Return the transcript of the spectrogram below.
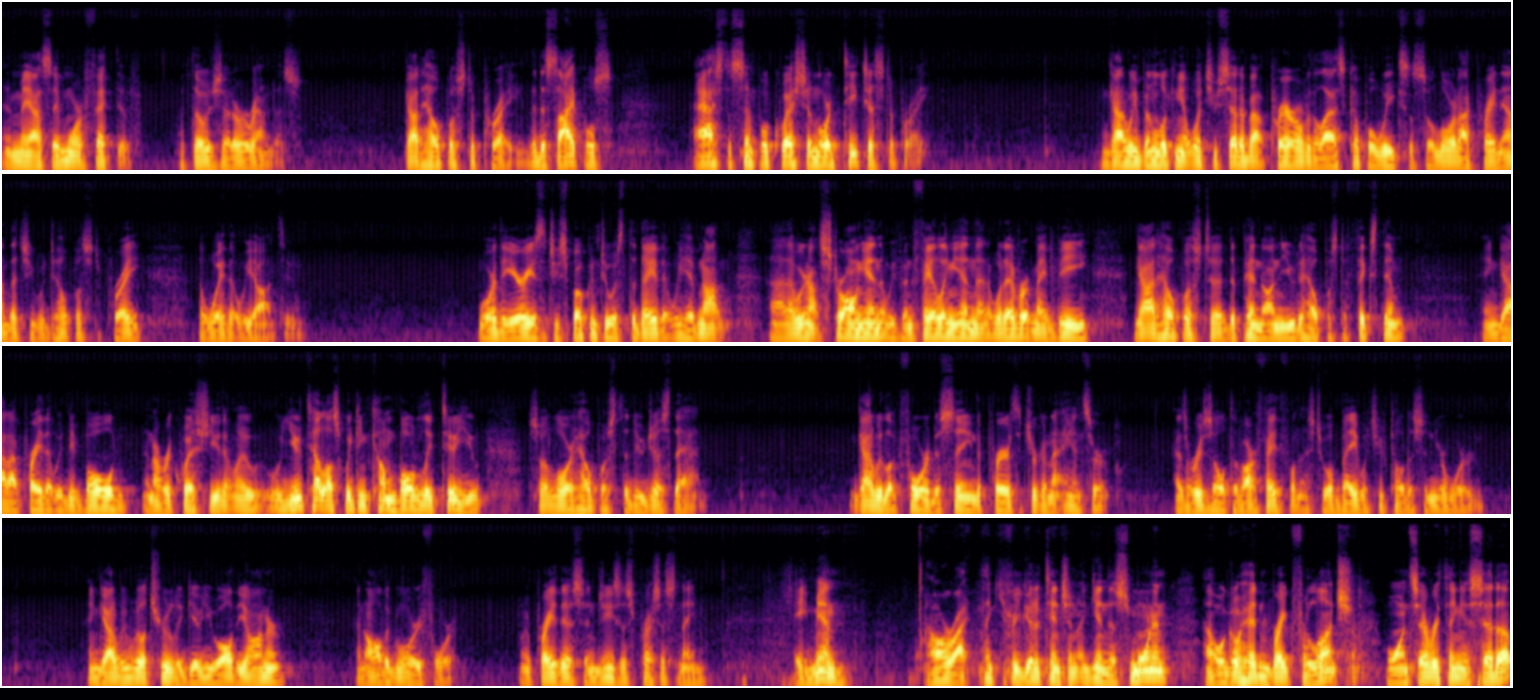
and may I say more effective with those that are around us. God, help us to pray. The disciples asked a simple question Lord, teach us to pray. God, we've been looking at what you've said about prayer over the last couple of weeks, and so, Lord, I pray now that you would help us to pray the way that we ought to. Lord, the areas that you've spoken to us today that we have not, uh, that we're not strong in, that we've been failing in, that whatever it may be, God, help us to depend on you to help us to fix them. And God, I pray that we'd be bold in our request to you, that when you tell us we can come boldly to you. So, Lord, help us to do just that. God, we look forward to seeing the prayers that you're going to answer as a result of our faithfulness to obey what you've told us in your word. And God, we will truly give you all the honor and all the glory for it. we pray this in Jesus' precious name. Amen. All right. Thank you for your good attention again this morning. Uh, we'll go ahead and break for lunch once everything is set up.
